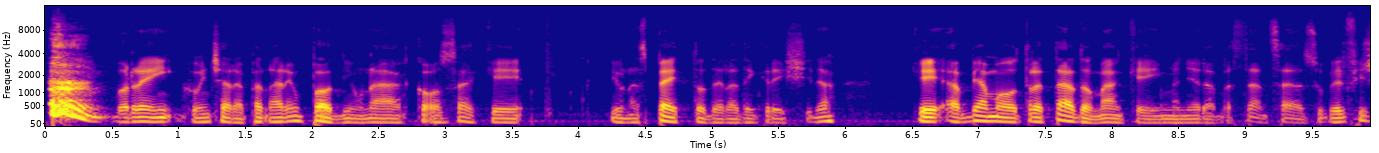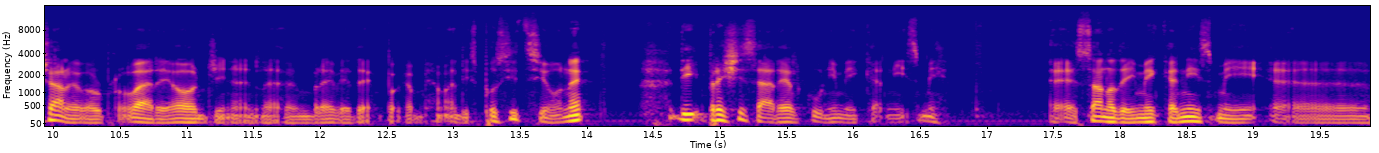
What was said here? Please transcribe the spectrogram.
vorrei cominciare a parlare un po' di una cosa che, di un aspetto della decrescita che abbiamo trattato ma anche in maniera abbastanza superficiale, voglio provare oggi nel breve tempo che abbiamo a disposizione di precisare alcuni meccanismi. Eh, sono dei meccanismi eh,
